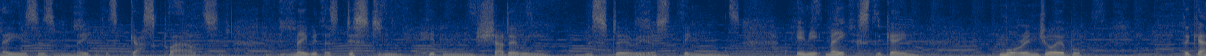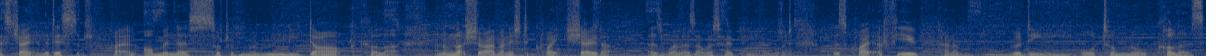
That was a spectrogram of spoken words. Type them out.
lasers and maybe there's gas clouds and maybe there's distant hidden shadowy mysterious things, and it makes the game more enjoyable. The gas giant in the distance quite an ominous sort of maroony dark colour, and I'm not sure I managed to quite show that as well as I was hoping I would. But there's quite a few kind of ruddy autumnal colours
